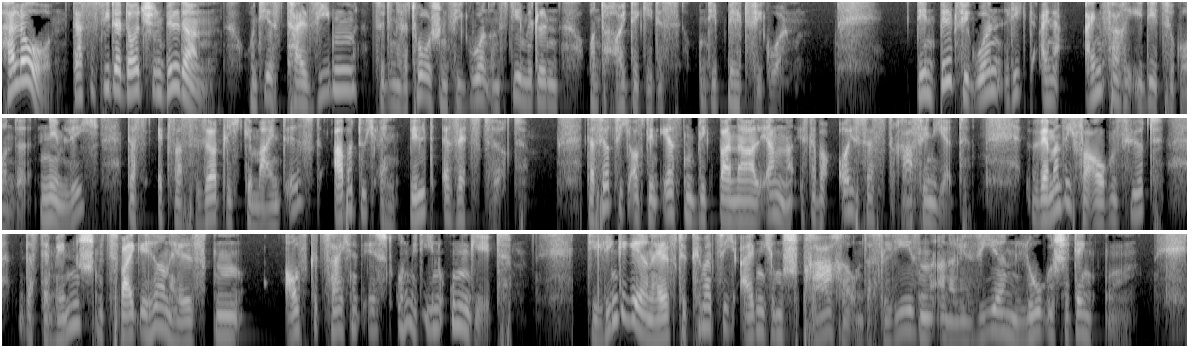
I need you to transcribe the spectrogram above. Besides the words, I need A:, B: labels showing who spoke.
A: Hallo, das ist wieder Deutsch in Bildern und hier ist Teil 7 zu den rhetorischen Figuren und Stilmitteln und heute geht es um die Bildfiguren. Den Bildfiguren liegt eine einfache Idee zugrunde, nämlich, dass etwas wörtlich gemeint ist, aber durch ein Bild ersetzt wird. Das hört sich auf den ersten Blick banal an, ist aber äußerst raffiniert. Wenn man sich vor Augen führt, dass der Mensch mit zwei Gehirnhälften ausgezeichnet ist und mit ihnen umgeht, die linke Gehirnhälfte kümmert sich eigentlich um Sprache, um das Lesen, Analysieren, logische Denken.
